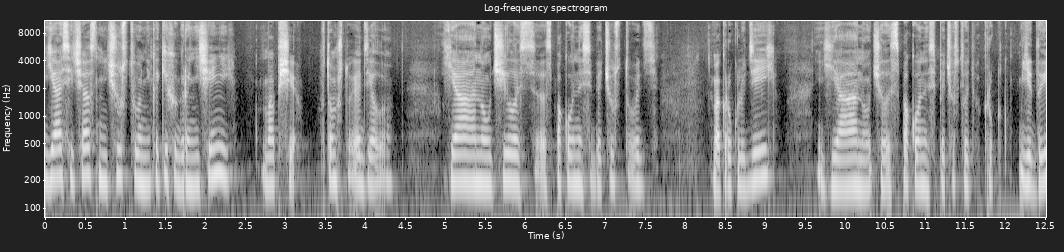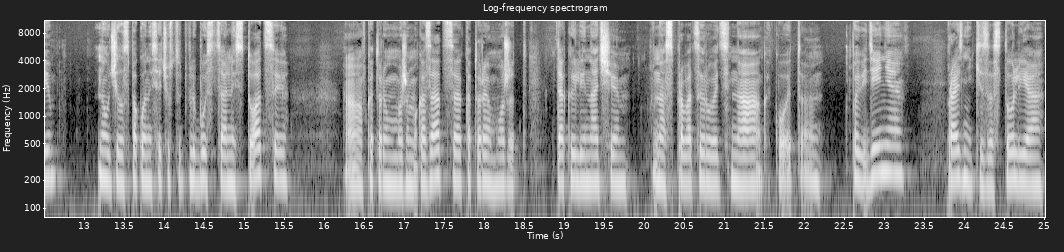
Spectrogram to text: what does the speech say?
я сейчас не чувствую никаких ограничений вообще в том, что я делаю. Я научилась спокойно себя чувствовать вокруг людей. Я научилась спокойно себя чувствовать вокруг еды. Научилась спокойно себя чувствовать в любой социальной ситуации, а, в которой мы можем оказаться, которая может так или иначе нас спровоцировать на какое-то поведение, праздники, застолья.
